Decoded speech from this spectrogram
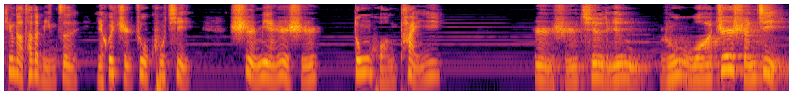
听到他的名字，也会止住哭泣。世灭日食，东皇太一。日食亲临，如我之神迹。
